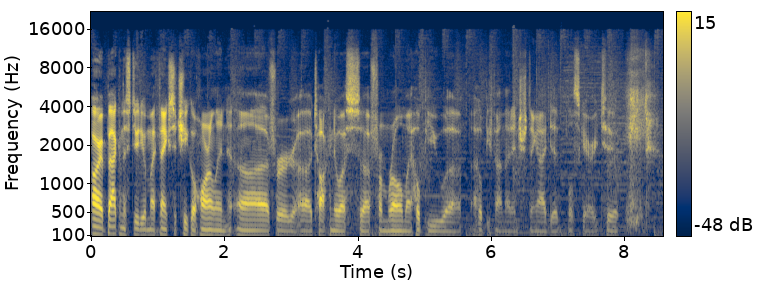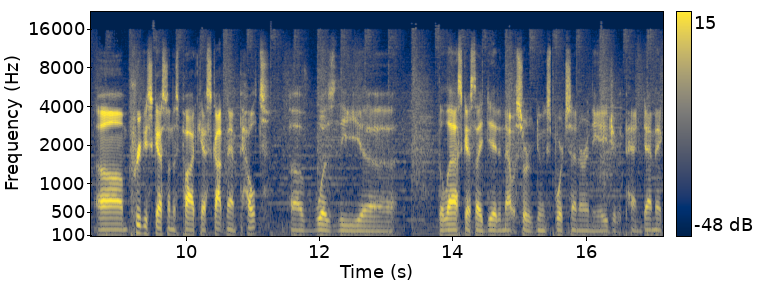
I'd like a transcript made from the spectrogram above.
All right, back in the studio. My thanks to Chico Harlan uh, for uh, talking to us uh, from Rome. I hope you, uh, I hope you found that interesting. I did. A little scary too. Um, previous guest on this podcast, Scott Van Pelt, uh, was the uh, the last guest I did, and that was sort of doing Sports Center in the age of a pandemic.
